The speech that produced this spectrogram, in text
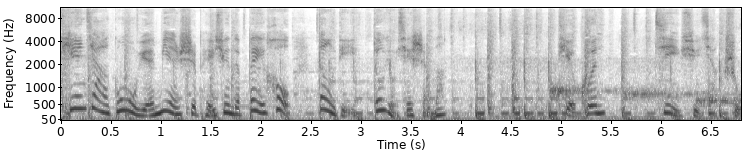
天价公务员面试培训的背后，到底都有些什么？铁坤继续讲述。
